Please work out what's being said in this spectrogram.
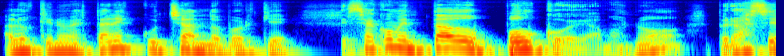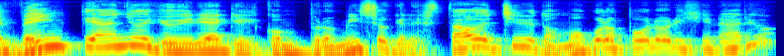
a los que nos están escuchando, porque se ha comentado poco, digamos, ¿no? Pero hace 20 años yo diría que el compromiso que el Estado de Chile tomó con los pueblos originarios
